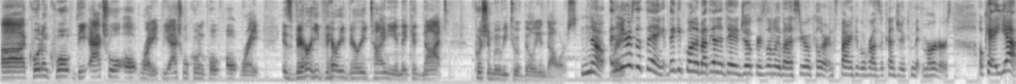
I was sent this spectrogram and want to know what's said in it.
uh, quote unquote, the actual alt right, the actual quote unquote alt right, is very, very, very tiny, and they could not push a movie to a billion dollars. No, and here's the thing: they keep going about the end of the day. Joker is literally about a serial killer inspiring people across the country to commit murders. Okay, yeah,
